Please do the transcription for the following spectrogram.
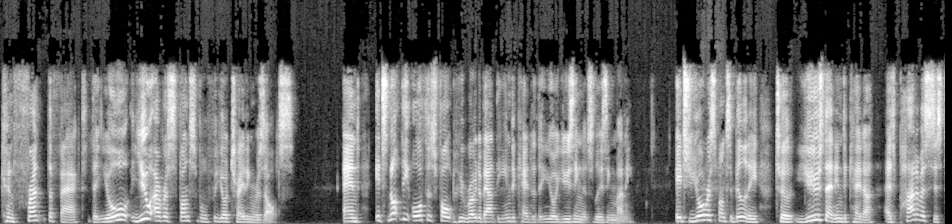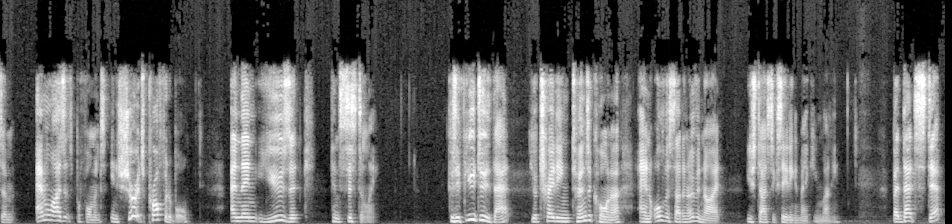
confront the fact that you're you are responsible for your trading results. And it's not the author's fault who wrote about the indicator that you're using that's losing money. It's your responsibility to use that indicator as part of a system, analyze its performance, ensure it's profitable, and then use it consistently. Because if you do that, your trading turns a corner, and all of a sudden, overnight, you start succeeding and making money. But that step,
